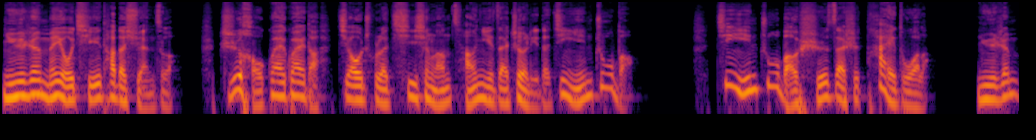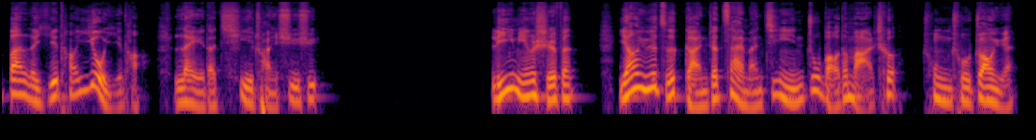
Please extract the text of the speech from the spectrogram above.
女人没有其他的选择，只好乖乖的交出了七星狼藏匿在这里的金银珠宝。金银珠宝实在是太多了，女人搬了一趟又一趟，累得气喘吁吁。黎明时分，杨雨子赶着载满金银珠宝的马车冲出庄园。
